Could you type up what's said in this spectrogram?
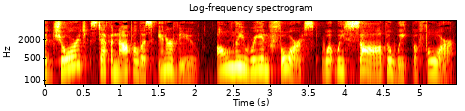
The George Stephanopoulos interview only reinforced what we saw the week before.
